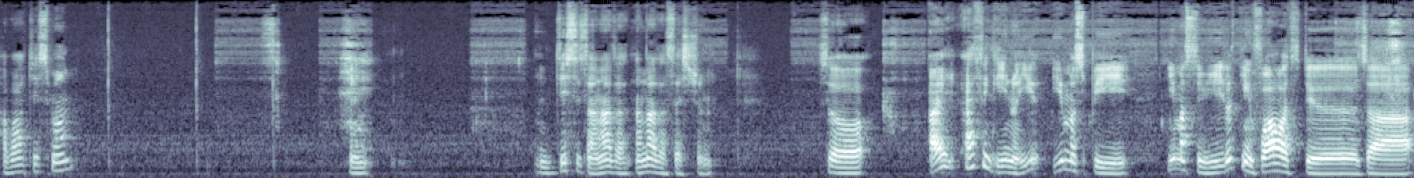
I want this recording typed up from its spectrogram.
how about this one? And this is another another session. So, I I think you know you you must be you must be looking forward to the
